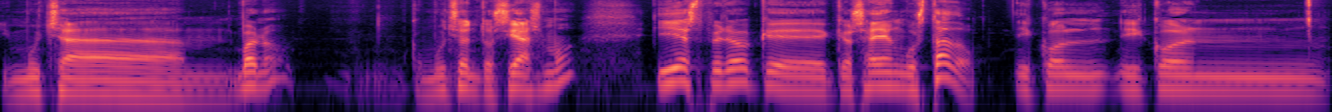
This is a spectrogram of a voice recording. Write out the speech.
mucha. Bueno, con mucho entusiasmo. Y espero que, que os hayan gustado. Y con. Y con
